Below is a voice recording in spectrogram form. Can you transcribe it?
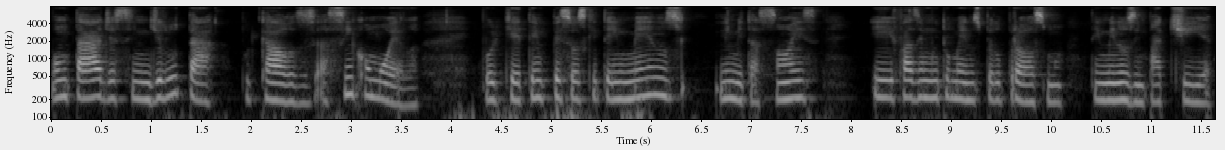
vontade assim de lutar por causas, assim como ela, porque tem pessoas que têm menos limitações e fazem muito menos pelo próximo tem menos empatia.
